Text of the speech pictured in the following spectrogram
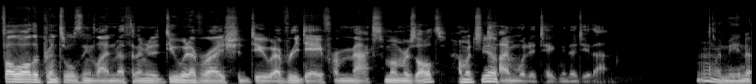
follow all the principles in the align method. I'm going to do whatever I should do every day for maximum results. How much Yeah. time would it take me to do that? Hmm, I mean,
